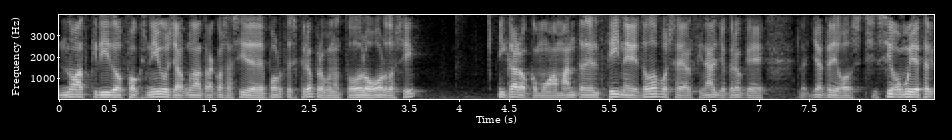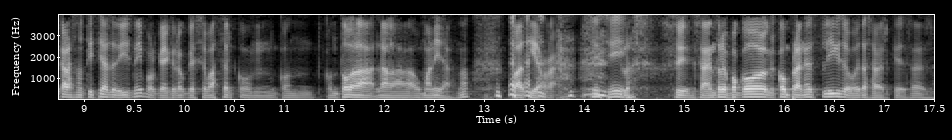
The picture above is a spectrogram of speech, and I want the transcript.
no ha adquirido Fox News y alguna otra cosa así de deportes, creo, pero bueno, todo lo gordo sí. Y claro, como amante del cine y de todo, pues eh, al final yo creo que, ya te digo, sigo muy de cerca las noticias de Disney porque creo que se va a hacer con, con, toda la, humanidad, ¿no? Toda la Tierra. sí, sí. sí, o sea, dentro de poco compra Netflix o vete a saber qué, ¿sabes?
